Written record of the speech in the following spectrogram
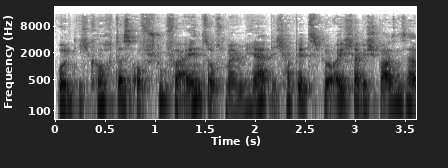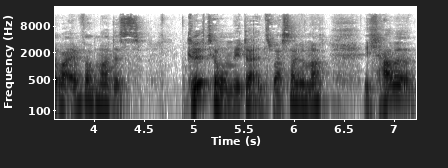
Und ich koche das auf Stufe 1 auf meinem Herd. Ich habe jetzt für euch, habe ich spaßenshalber einfach mal das Grillthermometer ins Wasser gemacht. Ich habe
